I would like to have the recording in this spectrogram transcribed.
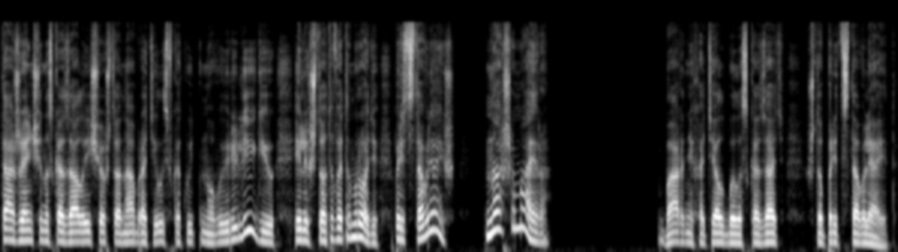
Та женщина сказала еще, что она обратилась в какую-то новую религию или что-то в этом роде. Представляешь? Наша Майра. Барни хотел было сказать, что представляет,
